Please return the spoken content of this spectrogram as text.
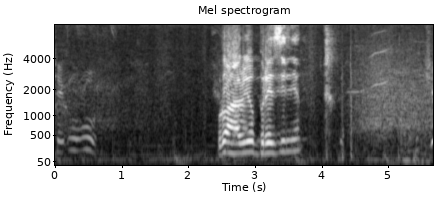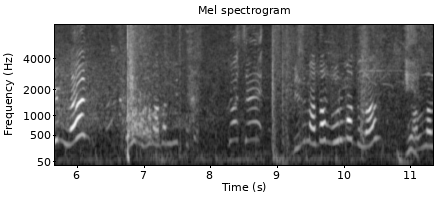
şey U U. Bro are you Brazilian? Bu kim lan? Oğlum bizim adam niye tutuyor? Bizim adam vurmadı lan. Allah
